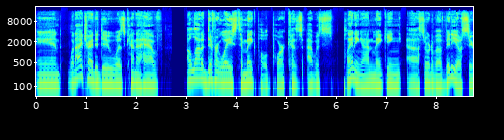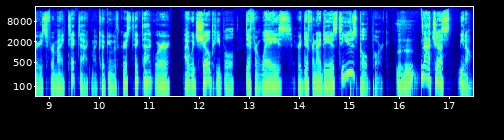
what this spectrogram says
And what I tried to do was kind of have a lot of different ways to make pulled pork because I was planning on making a sort of a video series for my TikTok, my Cooking with Chris TikTok, where I would show people different ways or different ideas to use pulled pork Mm-hmm. not just you know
